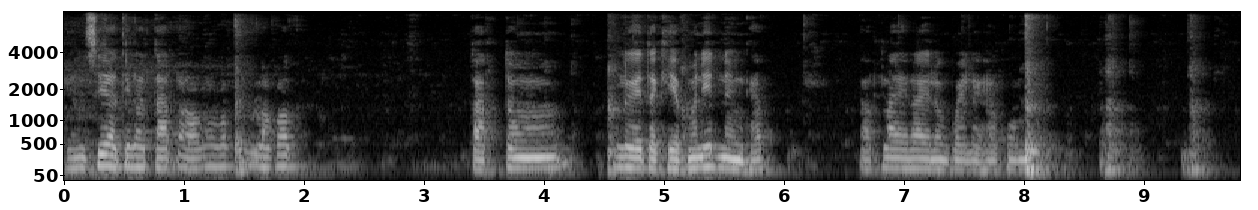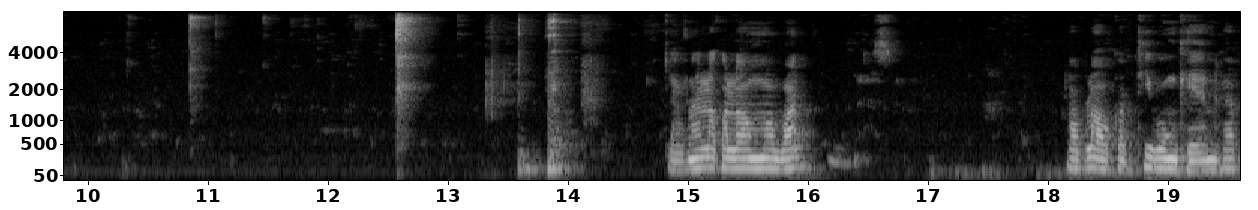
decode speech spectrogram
แขนเสื้อที่เราตัดออกเราก็ตัดตรงเลยตะเข็บมานิดหนึ่งครับ ตัดไล่ไล่ลงไปเลยครับผมจากนั้นเราก็ลองมาวัดรอบๆกับที่วงแขนครับ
